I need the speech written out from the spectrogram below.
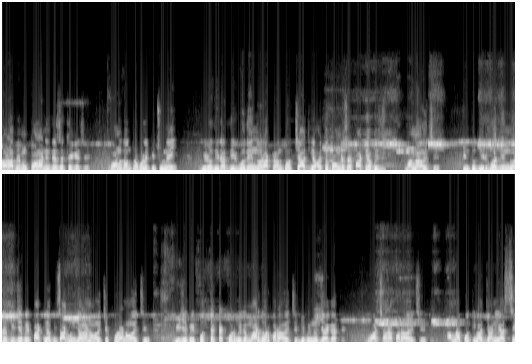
খারাপ এবং তলানি দেশে ঠেকেছে। গণতন্ত্র বলে কিছু নেই, বিরোধীরা দীর্ঘদিন ধরে আক্রান্ত হচ্ছে, আজকে হয়তো কংগ্রেসের পার্টি অফিস ভাঙা হয়েছে। কিন্তু দীর্ঘদিন ধরে বিজেপির পার্টি অফিস আগুন জ্বালানো হয়েছে, পোড়ানো হয়েছে। বিজেপির প্রত্যেকটা কর্মীকে মারধর করা হয়েছে, বিভিন্ন জায়গাতে। ঘর ছাড়া করা হয়েছে। আমরা প্রতিবাদ জানিয়ে আসছি,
